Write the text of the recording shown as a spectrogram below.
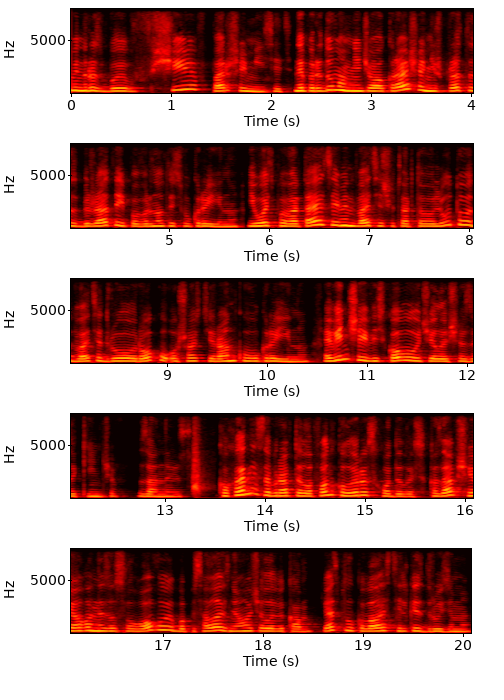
він розбив ще в перший місяць. Не придумав нічого краще, ніж просто збіжати і повернутись в Україну. І ось повертається він 24 лютого 22 року о 6 ранку в Україну. А він ще й військове училище закінчив. Занавіс. Коханий забрав телефон, коли розходились. Казав, що я його не заслуговую, бо писала з нього чоловікам. Я спілкувалась тільки з друзями.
